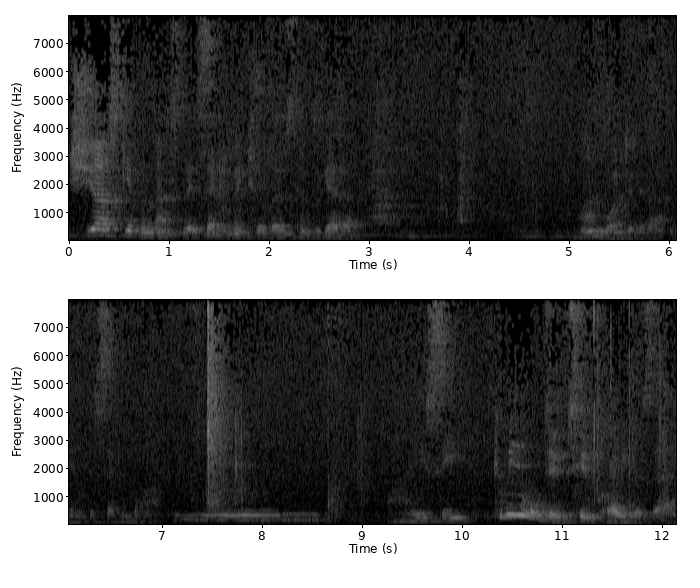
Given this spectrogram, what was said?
Just give them that split second, make sure those come together. I'm wondering about the end of the second bar. I see. Can we all do two quavers there.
